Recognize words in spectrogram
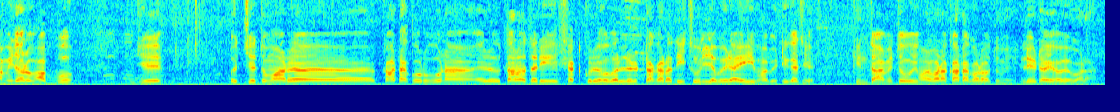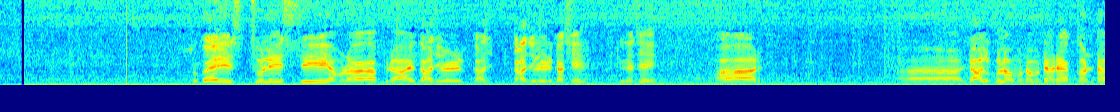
আমি ধরো ভাববো যে হচ্ছে তোমার কাটা করব না তাড়াতাড়ি শার্ট করে ওভারলোডের টাকাটা দিয়ে চলে যাবে, এরা এইভাবে, ঠিক আছে? কিন্তু আমি তো ওই, আমার ভাড়া কাটা করাও তুমি লেট হয় হবে ভাড়া। তো গাইস চলে এসেছি আমরা প্রায় গাজলের গাজ- গাজলের কাছে, ঠিক আছে? আর ডালকোলা মোটামুটি আর এক ঘণ্টা,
